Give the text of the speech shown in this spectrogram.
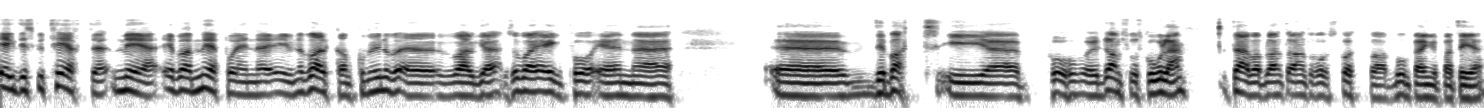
jeg diskuterte med Jeg var med på en eh, under valgkamp, kommunevalget, så var jeg på en eh, eh, debatt i, eh, på Damsgård skole. Der var bl.a. Rolf Scott fra Bompengepartiet.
